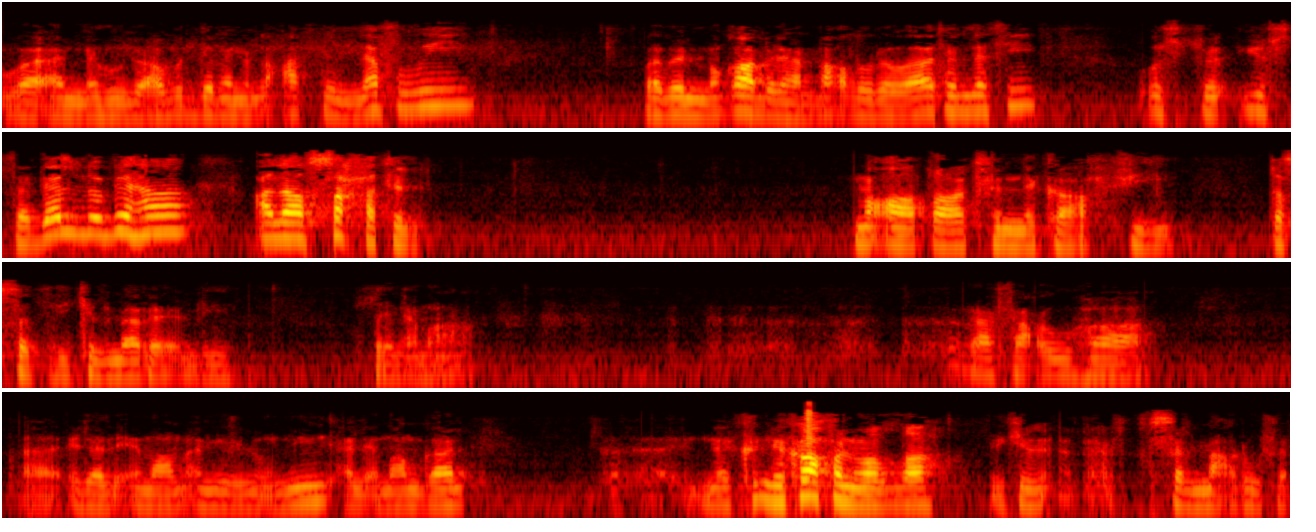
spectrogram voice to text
وأنه لا بد من العقل اللفظي وبالمقابل بعض الروايات التي يستدل بها على صحة المعاطاة في النكاح في قصة ذيك المرأة اللي حينما رفعوها آه، إلى الإمام أمير المؤمنين الإمام قال نكاح والله. القصة المعروفة.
